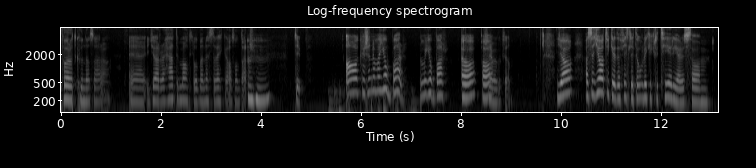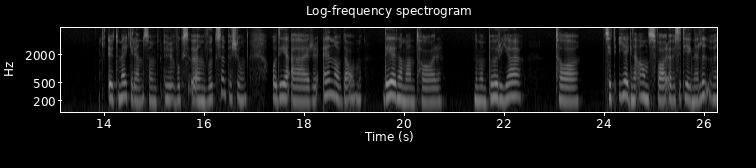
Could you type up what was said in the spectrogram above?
För att kunna så här, eh, göra det här till matlådan nästa vecka och sånt där. Mhm. Ja, kanske när man jobbar. När man jobbar Ja, jag ja. vuxen. ja, alltså jag tycker att det finns lite olika kriterier som utmärker en som en vuxen person. Och det är en av dem, det är när man tar, när man börjar ta sitt egna ansvar över sitt egna liv.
